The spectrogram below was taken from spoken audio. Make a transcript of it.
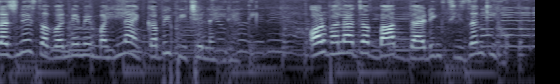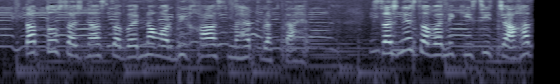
सजने सवरने में महिलाएँ कभी पीछे नहीं रहती। और भला जब बात वेडिंग सीज़न की हो, तब तो सजना सवरना और भी खास महत्व रखता है। सजने सवरने की इसी चाहत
